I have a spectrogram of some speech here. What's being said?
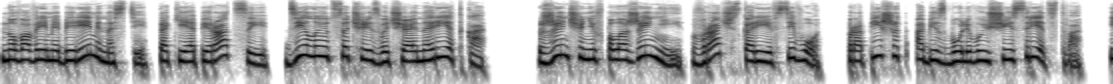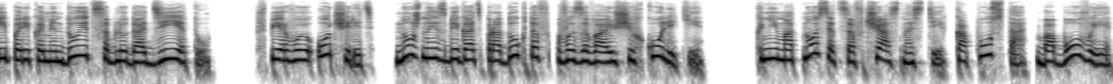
Но во время беременности такие операции делаются чрезвычайно редко. Женщине в положении врач, скорее всего, пропишет обезболивающие средства и порекомендует соблюдать диету. В первую очередь нужно избегать продуктов, вызывающих колики. К ним относятся, в частности, капуста, бобовые,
